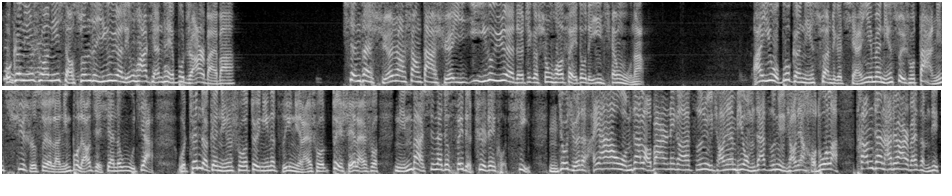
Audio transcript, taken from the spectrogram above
我跟您说，你小孙子一个月零花钱他也不止二百吧？现在学生上大学一一个月的这个生活费都得一千五呢。阿姨，我不跟您算这个钱，因为您岁数大，您七十岁了，您不了解现在的物价。我真的跟您说，对您的子女来说，对谁来说，您吧现在就非得治这口气，你就觉得，哎呀，我们家老伴儿那个子女条件比我们家子女条件好多了，他们家拿这二百怎么地？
